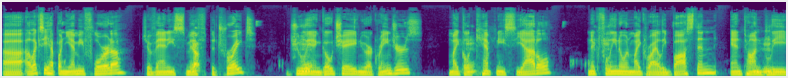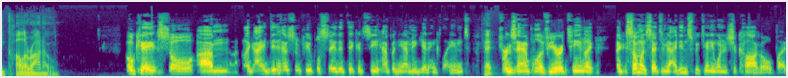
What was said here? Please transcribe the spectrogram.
Uh, Aleksi Heponiemi, Florida. Givani Smith, yep. Detroit. Julien mm-hmm. Gauthier, New York Rangers. Michael mm-hmm. Kempny, Seattle. Nick Foligno and Mike Reilly, Boston. Anton mm-hmm. Blidh, Colorado. Okay, so um, like I did have some people say that they could see Heponiemi getting claimed. Okay. For example, if you're a team like like someone said to me, I didn't speak to anyone in Chicago, but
